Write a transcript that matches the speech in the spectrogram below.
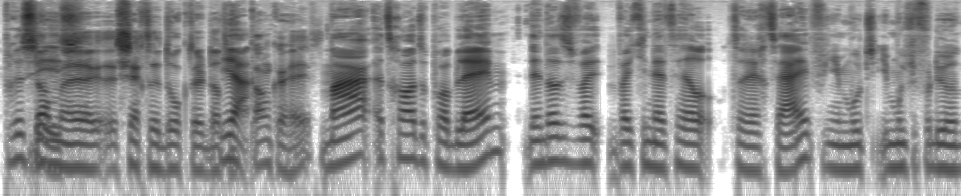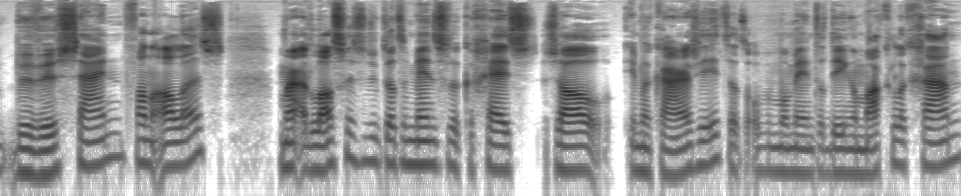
Precies. dan eh, zegt de dokter dat Ja. hij kanker heeft. Maar het grote probleem, en dat is wat, wat je net heel terecht zei, van je moet, je moet je voortdurend bewust zijn van alles. Maar het lastige is natuurlijk dat de menselijke geest zo in elkaar zit, dat op het moment dat dingen makkelijk gaan,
